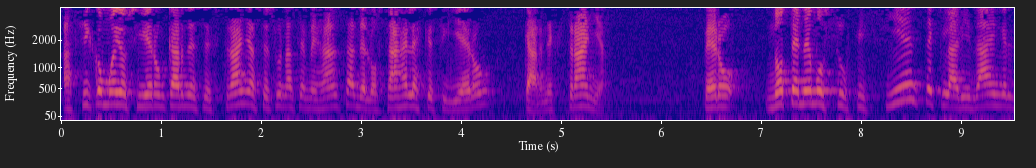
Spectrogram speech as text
así como ellos siguieron carnes extrañas, es una semejanza de los ángeles que siguieron carne extraña. Pero no tenemos suficiente claridad en el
